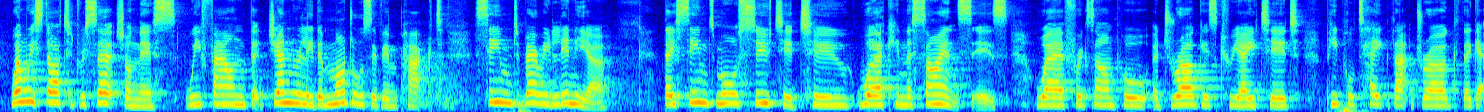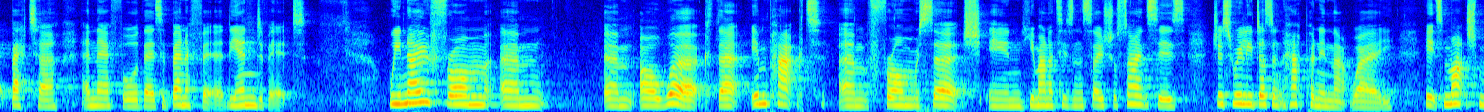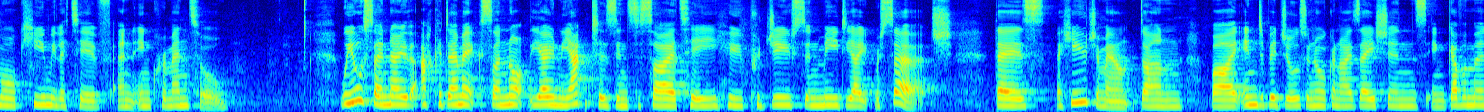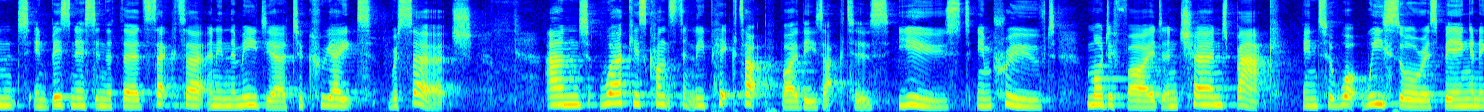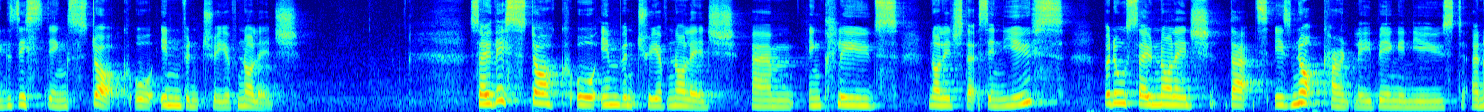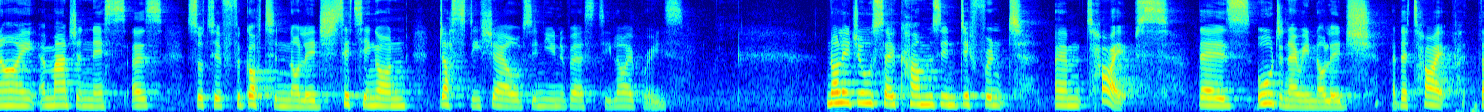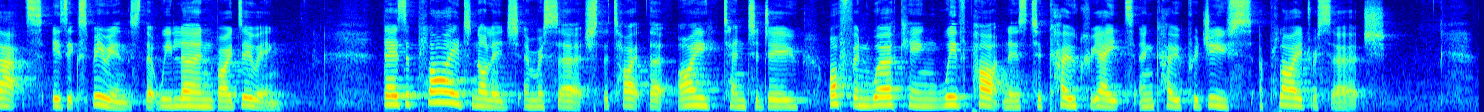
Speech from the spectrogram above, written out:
When we started research on this, we found that generally the models of impact seemed very linear they seemed more suited to work in the sciences, where, for example, a drug is created, people take that drug, they get better, and therefore there's a benefit at the end of it. We know from um, um, our work that impact um, from research in humanities and social sciences just really doesn't happen in that way. It's much more cumulative and incremental. We also know that academics are not the only actors in society who produce and mediate research. There's a huge amount done by individuals and organisations in government, in business, in the third sector and in the media to create research. And work is constantly picked up by these actors, used, improved, modified and churned back into what we saw as being an existing stock or inventory of knowledge. So this stock or inventory of knowledge um, includes knowledge that's in use, but also knowledge that is not currently being in used. And I imagine this as sort of forgotten knowledge sitting on dusty shelves in university libraries. Knowledge also comes in different um, types. There's ordinary knowledge, the type that is experienced that we learn by doing. There's applied knowledge and research, the type that I tend to do, often working with partners to co-create and co-produce applied research.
